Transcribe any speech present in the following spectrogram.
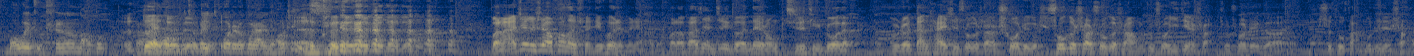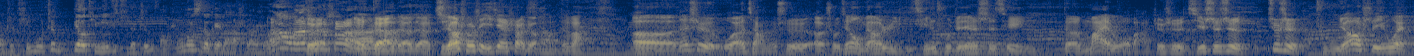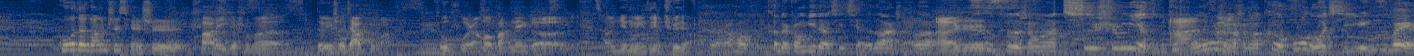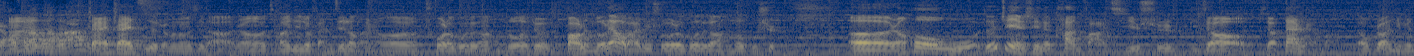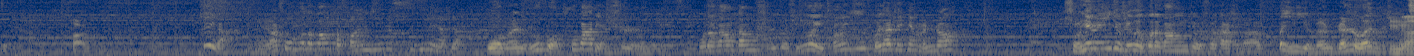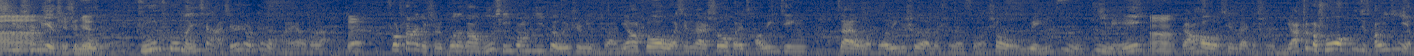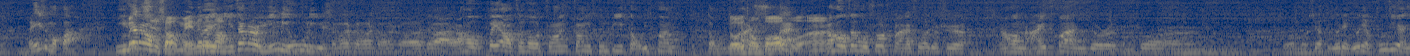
某位主持人的脑洞，对对对，就被拖着过来聊这个。对对对对对对对。本来这个是要放在选题会里面聊的，后来发现这个内容其实挺多的。我们说单开一期说个事儿，说这个事说个事儿，说个事儿，我们就说一件事儿，就说这个师徒反目这件事儿。这题目这标题名字取得真好，什么东西都可以拿出来说。啊，我们来说个事儿啊。对啊，对啊，对啊，只要说是一件事儿就好，对吧？呃，但是我要讲的是，呃，首先我们要理清楚这件事情的脉络吧，就是其实是就是主要是因为郭德纲之前是发了一个什么德云社家谱嘛。族谱，然后把那个曹云金的名字给去掉了。对，然后特别装逼的写写了段什么呃，四次什么欺师灭祖之徒，什么什么特剥夺其云字辈，然后巴拉巴拉巴拉摘摘字什么东西的。然后曹云金就反击了嘛，然后戳了郭德纲很多，就爆了很多料吧，就说了郭德纲很多不是。呃，然后我对这件事情的看法其实比较比较淡然吧，但我不知道你们怎么看，鲍老师怎么看？这个。你要说郭德纲和曹云金撕逼这件事，我们如果出发点是郭德纲当时就是因为曹云金回他这篇文章，首先原因就是因为郭德纲就是说他什么背逆伦人伦，什么欺师灭祖，逐出门下，其实就是这种玩意儿，对吧？对，说穿了就是郭德纲无形装逼最为致命，是吧？你要说我现在收回曹云金在我德云社就是所受云字艺名，嗯，然后现在就是你要这么说，估计曹云金也没什么话。你在那至少没那么对，你在那儿云里雾里什么什么什么什么，对吧？然后非要最后装装一通逼，抖一串抖抖一通包袱，然后最后说出来说就是，然后拿一串就是怎么说，嗯，就是某些有点有点封建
